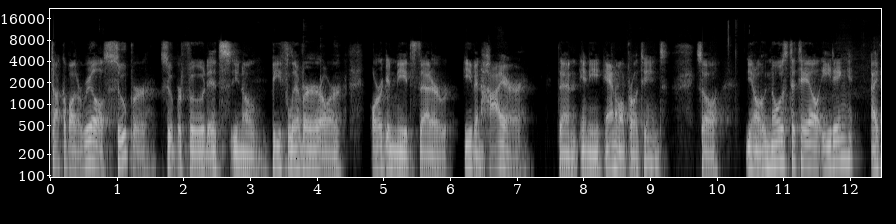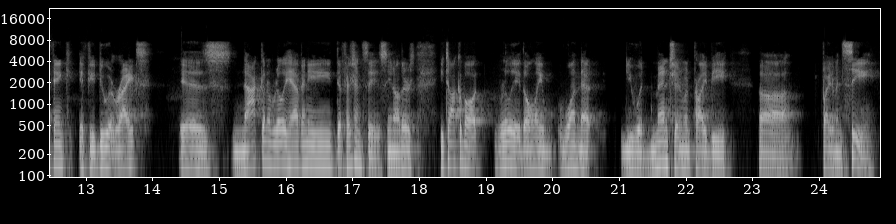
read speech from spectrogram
talk about a real super super food, it's you know beef liver or organ meats that are even higher than any animal proteins. So you know, nose to tail eating. I think if you do it right, is not going to really have any deficiencies. You know, there's you talk about really the only one that you would mention would probably be uh, vitamin C,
